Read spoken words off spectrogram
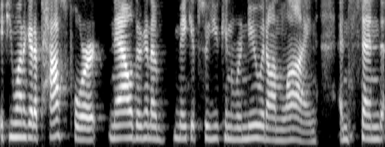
if you want to get a passport now they're going to make it so you can renew it online and send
